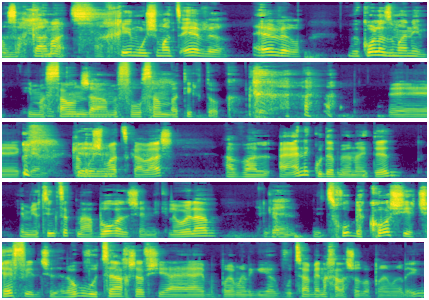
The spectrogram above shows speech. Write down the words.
השחקן המושמץ. הכי מושמץ ever, ever, בכל הזמנים. עם הסאונד שם. המפורסם בטיק טוק. אה, כן, כן. המושמץ כבש. אבל היה נקודה ביונייטד, הם יוצאים קצת מהבור הזה שהם נקלעו אליו. הם גם כן. ניצחו בקושי את שפילד, שזה לא קבוצה עכשיו שהיא היה בפרמייר ליג, היא הקבוצה בין החלשות בפרמייר ליג.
